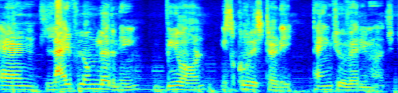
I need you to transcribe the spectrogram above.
and lifelong learning beyond school study. Thank you very much.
